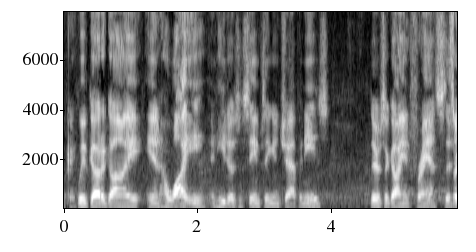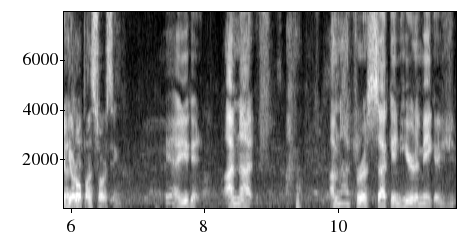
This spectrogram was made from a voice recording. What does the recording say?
Okay. We've got a guy in Hawaii, and he does the same thing in Japanese. There's a guy in France that So you're open sourcing. Yeah, you can. I'm not. I'm not for a second here to make a,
